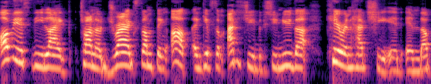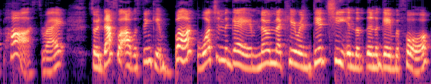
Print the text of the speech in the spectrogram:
obviously like trying to drag something up and give some attitude because she knew that Ciaran had cheated in the past, right? So that's what I was thinking. But watching the game, knowing that Ciaran did cheat in the in the game before,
